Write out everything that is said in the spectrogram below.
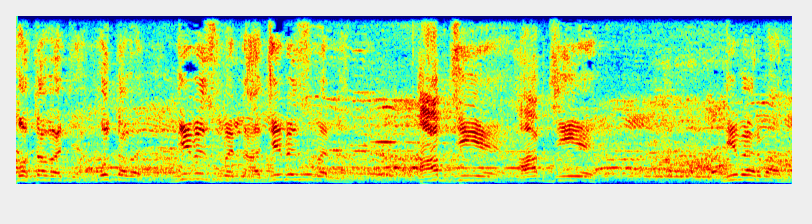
मुतवजह मुतवजह जी बिस्मिल्लाह जी बिस्मिल्लाह। आप जिए आप जिए। जी मेहरबानी।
